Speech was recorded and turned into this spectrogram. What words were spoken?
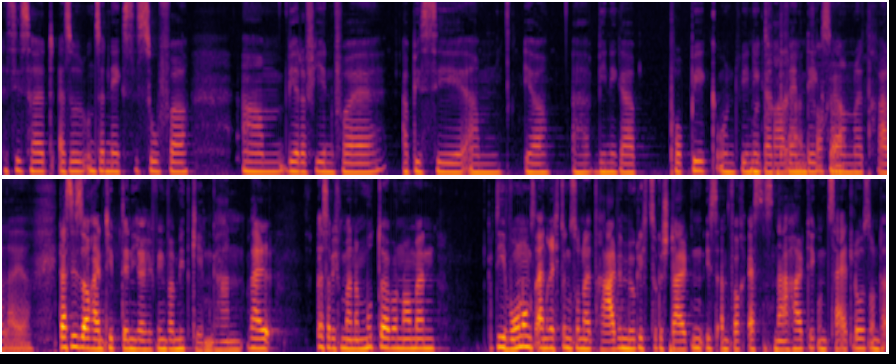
Es ist halt, also unser nächstes Sofa ähm, wird auf jeden Fall ein bisschen ähm, ja, äh, weniger poppig und weniger Neutraler trendig, einfach, sondern neutraler, ja. Das ist auch ein Tipp, den ich euch auf jeden Fall mitgeben kann, weil das habe ich von meiner Mutter übernommen. Die Wohnungseinrichtung so neutral wie möglich zu gestalten, ist einfach erstens nachhaltig und zeitlos und äh,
